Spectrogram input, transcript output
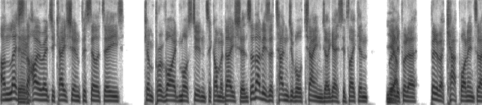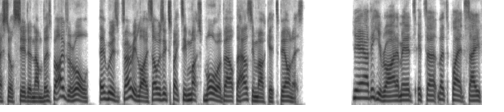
unless yeah. the higher education facilities can provide more student accommodation. So that is a tangible change, I guess, if they can really yeah. put a bit of a cap on international student numbers. But overall, it was very light. I was expecting much more about the housing market, to be honest. Yeah, I think you're right. I mean, it's it's a let's play it safe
